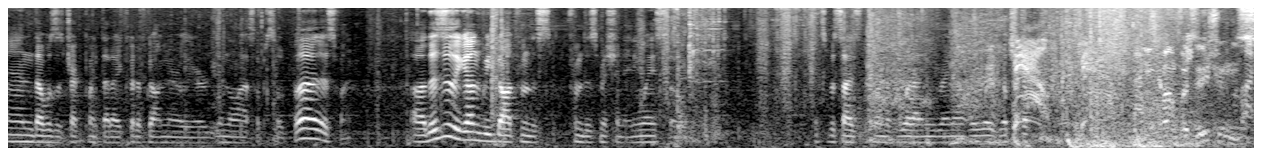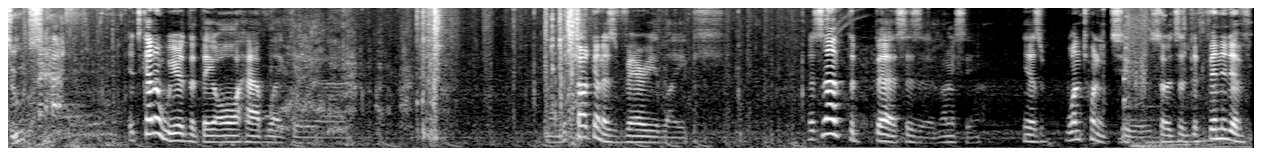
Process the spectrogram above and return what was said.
And that was a checkpoint that I could have gotten earlier in the last episode, but it's fine. Uh, this is a gun we got from this from this mission anyway, so it's besides the point of what I need right now. Oh wait, what the Composition suits. It's kind of weird that they all have like a. Uh... Man, this shotgun is very like. It's not the best, is it? Let me see. He has 122, so it's a definitive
